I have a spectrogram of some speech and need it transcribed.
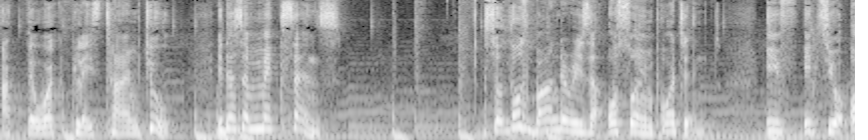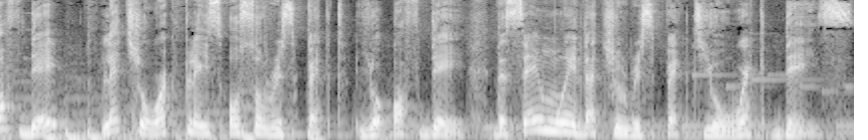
at the workplace time too? It doesn't make sense. So those boundaries are also important. If it's your off day, let your workplace also respect your off day the same way that you respect your work days.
